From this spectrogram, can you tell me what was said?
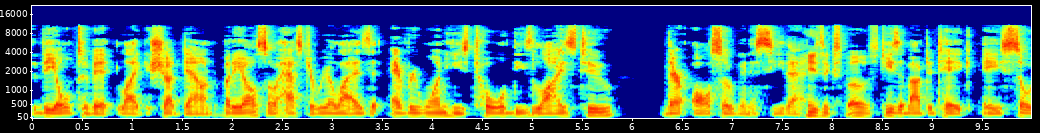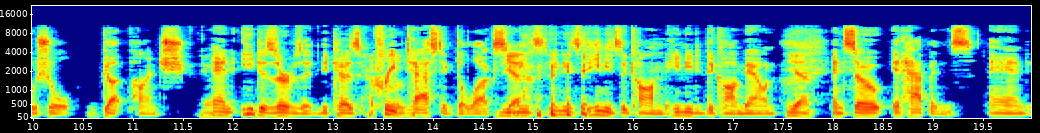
the ultimate like shut down, but he also has to realize that everyone he's told these lies to, they're also going to see that. He's exposed. he's about to take a social gut punch, Yeah. and he deserves it because Absolutely. creeptastic deluxe. Yeah. He needs he needs he needs to calm. He needed to calm down. Yeah. And so it happens. And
